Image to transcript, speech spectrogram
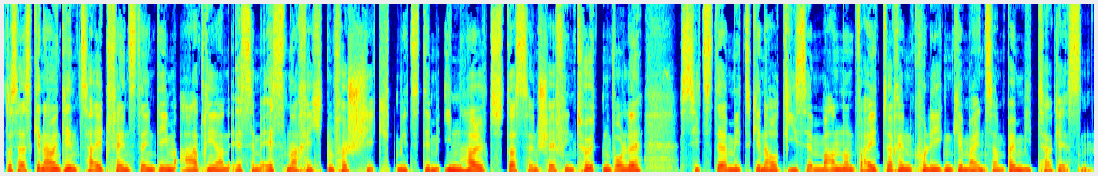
Das heißt, genau in dem Zeitfenster, in dem Adrian SMS-Nachrichten verschickt mit dem Inhalt, dass sein Chef ihn töten wolle, sitzt er mit genau diesem Mann und weiteren Kollegen gemeinsam beim Mittagessen.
